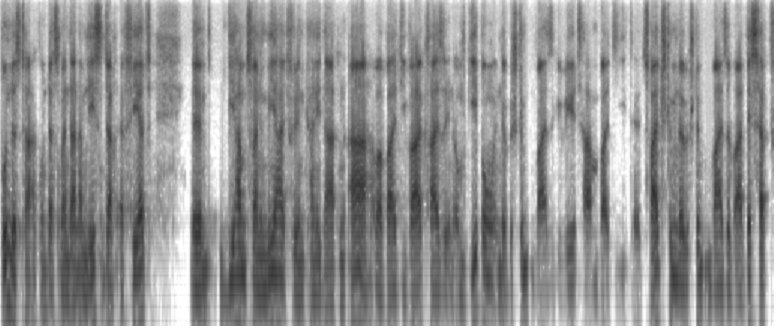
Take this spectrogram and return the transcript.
Bundestag und dass man dann am nächsten Tag erfährt, äh, wir haben zwar eine Mehrheit für den Kandidaten A, aber weil die Wahlkreise in der Umgebung in einer bestimmten Weise gewählt haben, weil die Zweitstimme in einer bestimmten Weise war, deshalb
